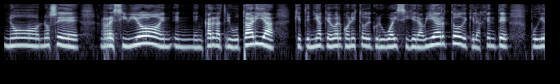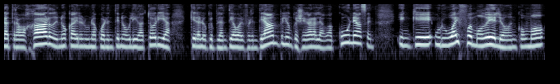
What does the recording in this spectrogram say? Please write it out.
no, no se recibió en, en, carga tributaria que tenía que ver con esto de que Uruguay siguiera abierto, de que la gente pudiera trabajar, de no caer en una cuarentena obligatoria, que era lo que planteaba el Frente Amplio, en que llegaran las vacunas, en, en que Uruguay fue modelo, en cómo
